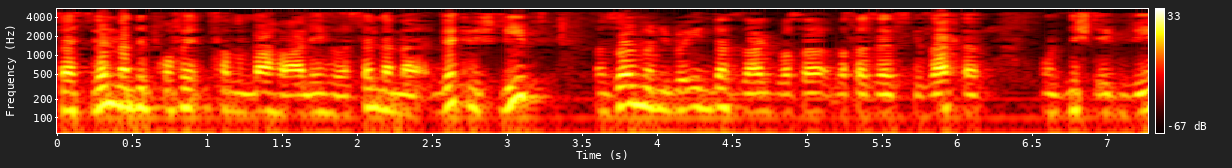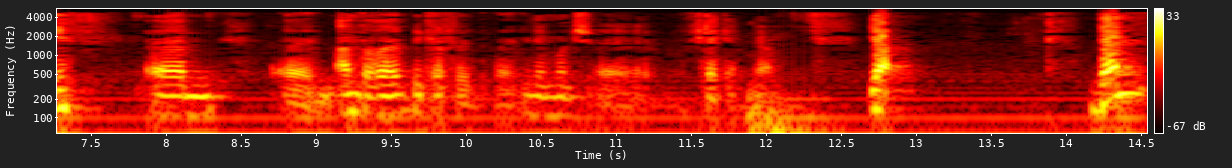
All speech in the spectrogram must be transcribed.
Das heißt, wenn man den Propheten sallallahu alaihi wasallam wirklich liebt, dann soll man über ihn das sagen, was er, was er selbst gesagt hat und nicht irgendwie ähm, äh, andere Begriffe in den Mund äh, stecken. Ja. ja. Dann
